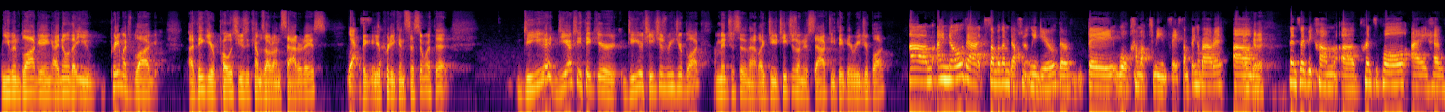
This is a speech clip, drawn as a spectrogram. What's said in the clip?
you've been blogging. I know that you pretty much blog i think your post usually comes out on saturdays Yes. like you're pretty consistent with it do you do you actually think your do your teachers read your blog? I'm interested in that. Like, do your teachers on your staff? Do you think they read your blog? Um, I know that some of them definitely do. They're, they will come up to me and say something about it. Um, okay. Since I've become a principal, I have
